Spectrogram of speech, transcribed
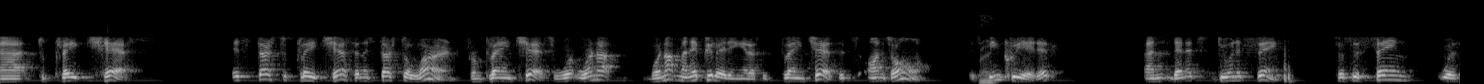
uh, to play chess, it starts to play chess and it starts to learn from playing chess. We're, we're not we're not manipulating it as it's playing chess. It's on its own. It's right. being created, and then it's doing its thing. So it's the same with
